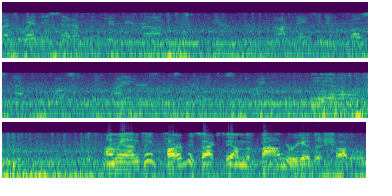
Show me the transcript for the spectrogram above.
But the way they set up the 50 route and, not making it close enough for most of the riders is really disappointing. Yeah. I mean, I think part of it's actually on the boundary of the shuttle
